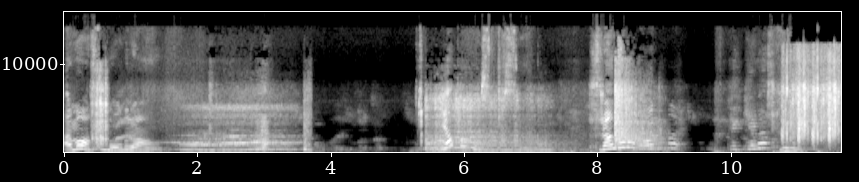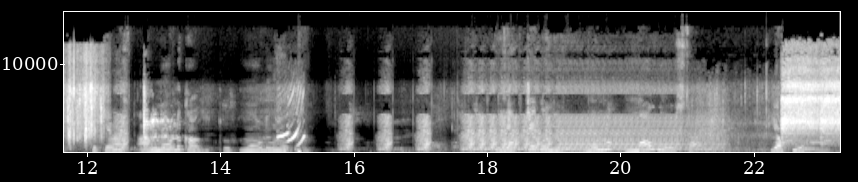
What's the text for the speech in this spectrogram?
Ama aslında olur ha. Yapamaz. Sıranda bak ağzına. Tek yemez ki. Tek yemez. Morlu kaldı. Dur. Morlu unuttum. Yapacak onu. Morlu mal olsa yapıyor yani.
